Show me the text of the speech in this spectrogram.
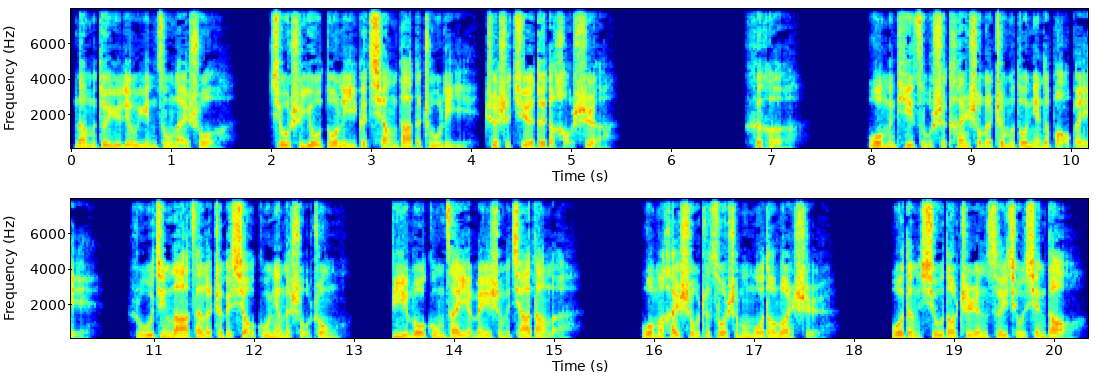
那么对于流云宗来说，就是又多了一个强大的助力，这是绝对的好事啊！呵呵，我们替祖师看守了这么多年的宝贝，如今落在了这个小姑娘的手中，碧落宫再也没什么家当了，我们还守着做什么魔道乱世？我等修道之人虽求仙道，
